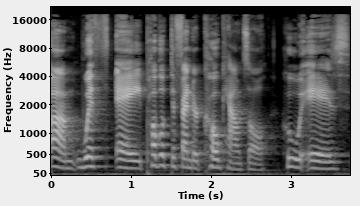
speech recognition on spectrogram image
um, with a public defender co-counsel who is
